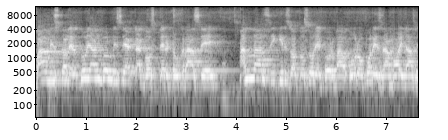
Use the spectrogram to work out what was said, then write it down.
বাম স্তনের দুই আঙ্গুল নিচে একটা গোস্তের টুকরা আছে। আল্লাহর জিকির যত জোরে করবা, ওর উপরে যা ময়লা আছে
